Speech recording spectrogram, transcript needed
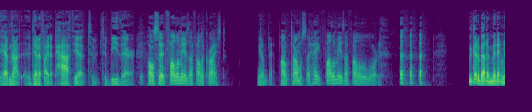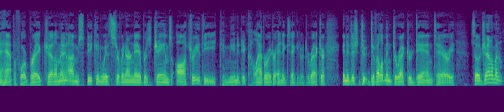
have not identified a path yet to to be there. Paul said, "Follow me as I follow Christ." You know, Tom will say, "Hey, follow me as I follow the Lord." We got about a minute and a half before break, gentlemen. Okay. I'm speaking with Serving Our Neighbors James Autry, the community collaborator and executive director, in addition to development director Dan Terry. So, gentlemen,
